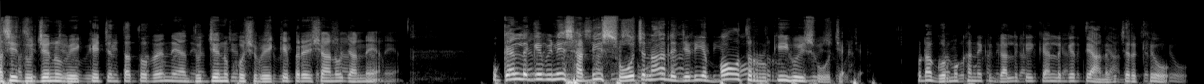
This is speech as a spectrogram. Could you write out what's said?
ਅਸੀਂ ਦੂਜੇ ਨੂੰ ਵੇਖ ਕੇ ਚਿੰਤਾ ਤੁਰ ਰਹਿੰਦੇ ਆ ਦੂਜੇ ਨੂੰ ਖੁਸ਼ ਵੇਖ ਕੇ ਪਰੇਸ਼ਾਨ ਹੋ ਜਾਂਦੇ ਆ ਉਹ ਕਹਿਣ ਲੱਗੇ ਵੀ ਨਹੀਂ ਸਾਡੀ ਸੋਚ ਨਾ ਜਿਹੜੀ ਹੈ ਬਹੁਤ ਰੁਕੀ ਹੋਈ ਸੋਚ ਹੈ। ਉਹਨਾਂ ਗੁਰਮੁਖਾਂ ਨੇ ਇੱਕ ਗੱਲ ਕਹੀ ਕਹਿਣ ਲੱਗੇ ਧਿਆਨ ਵਿੱਚ ਰੱਖਿਓ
